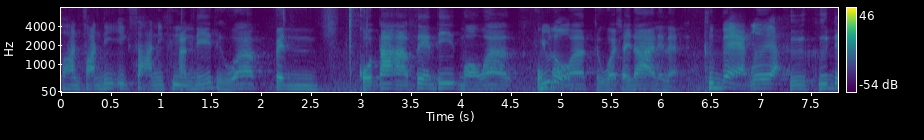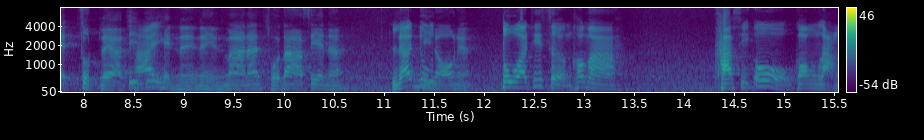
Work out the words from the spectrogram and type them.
ฟานฟันนี่อิกซานนี่คือออันนี้ถือว่าเป็นโควต้าอาเซียนที่มองว่าผมยุโรมป องว่าถือว่าใช้ได้เลยแหละ คือแบกเลยอะ คือคือเด็ดสุดเลยอะที่ใช่ ที่เห็นในในเห็นมานะโควต้าอาเซียนนะแล้วดูพี่น้องเนี่ยตัวที่เสริมเข้ามาคาซิโอกองหลัง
